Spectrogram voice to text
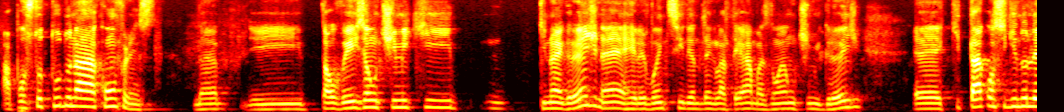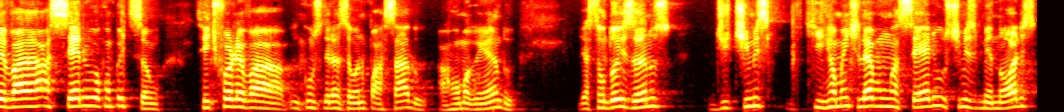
apostou tudo na Conference, né? E talvez é um time que, que não é grande, né? É relevante sim dentro da Inglaterra, mas não é um time grande, é, que está conseguindo levar a sério a competição. Se a gente for levar em consideração ano passado, a Roma ganhando, já são dois anos de times que realmente levam a sério, os times menores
